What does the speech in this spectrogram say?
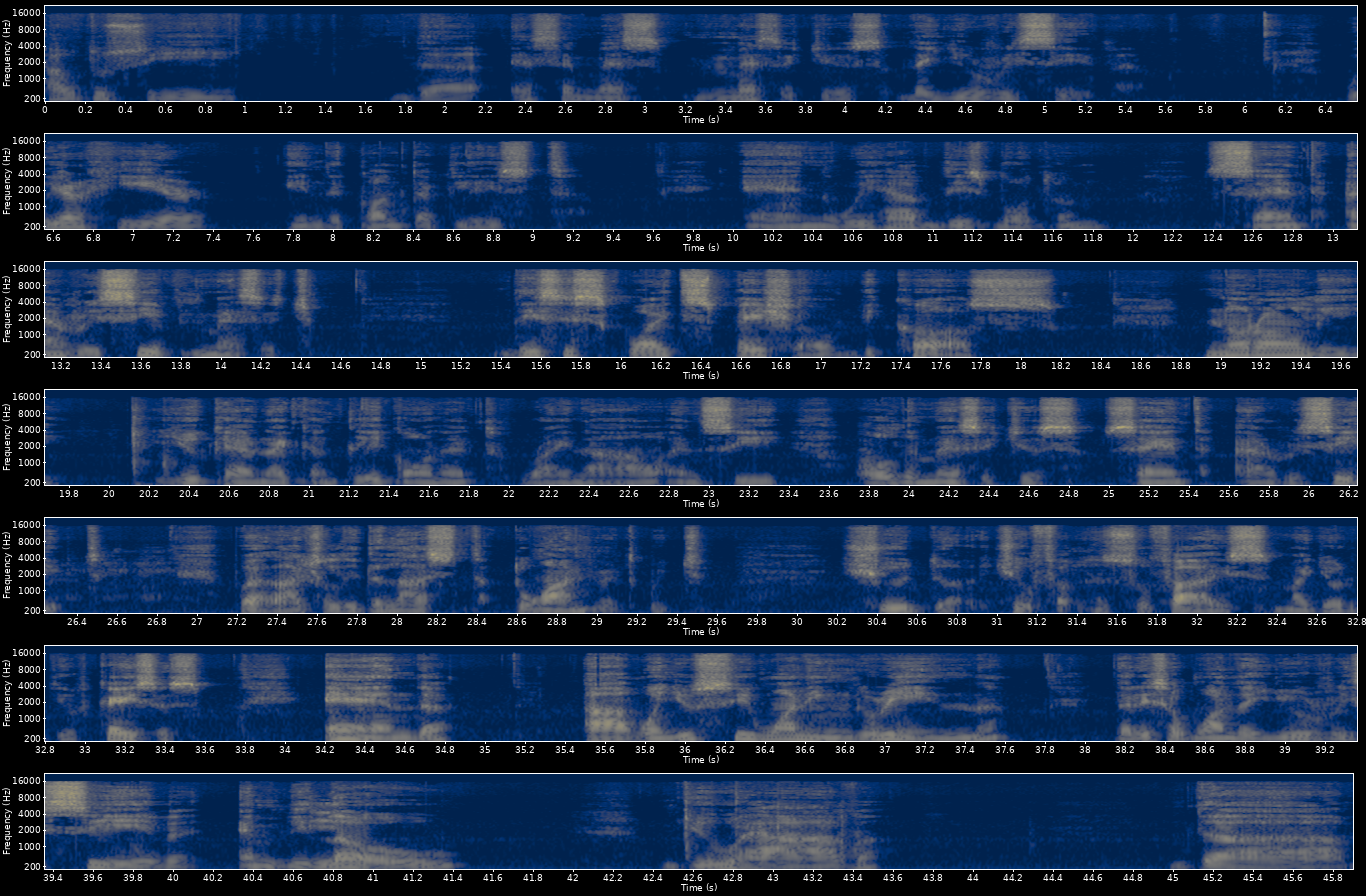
how to see the SMS messages that you receive. We are here in the contact list and we have this button send and receive message. This is quite special because not only you can I can click on it right now and see all the messages sent and received. Well, actually the last 200 which should, suffice majority of cases. And uh, when you see one in green, that is a one that you receive, and below you have the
